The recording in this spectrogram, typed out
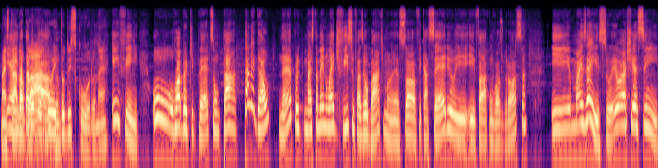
Mas e tá ainda nublado, tá nublado e tudo escuro, né? Enfim, o Robert Pattinson tá, tá legal, né? Mas também não é difícil fazer o Batman, é só ficar sério e, e falar com voz grossa. E, mas é isso, eu achei assim,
